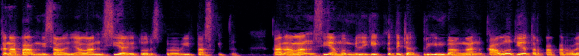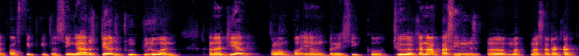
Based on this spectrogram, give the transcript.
kenapa misalnya lansia itu harus prioritas gitu karena lansia memiliki ketidakberimbangan kalau dia terpapar oleh COVID gitu, sehingga harus dia duluan karena dia kelompok yang beresiko. Juga kenapa sih eh, masyarakat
